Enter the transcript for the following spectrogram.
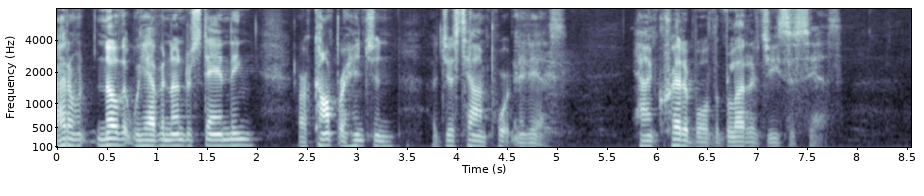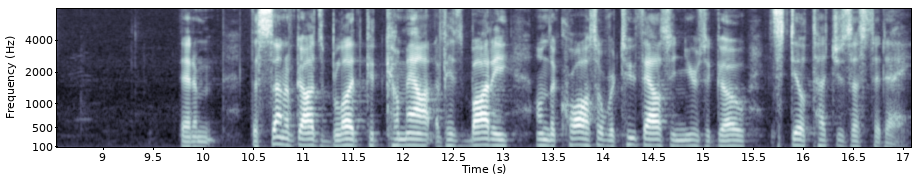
I don't know that we have an understanding or comprehension of just how important it is, how incredible the blood of Jesus is. That um, the Son of God's blood could come out of his body on the cross over 2,000 years ago, still touches us today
